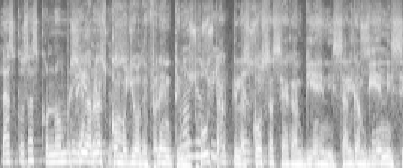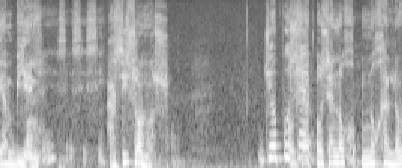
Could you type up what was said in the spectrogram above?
las cosas con nombre y Sí, hablas como yo de frente. No, Nos gusta sí, que las cosas se hagan bien y salgan bien y sean bien. Sí, sí, sí, sí. Así somos. Yo O puse, sea, o sea no, no jaló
